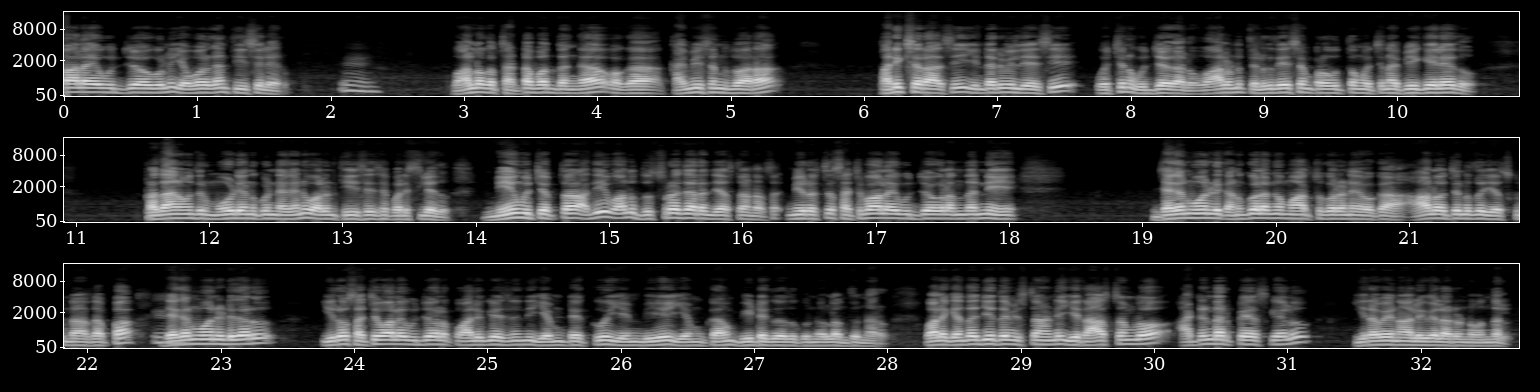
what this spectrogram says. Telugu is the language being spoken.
సచివాలయ ఉద్యోగులు ఎవరు కానీ తీసేలేరు. వాళ్ళు ఒక చట్టబద్ధంగా ఒక కమిషన్ ద్వారా పరీక్ష రాసి ఇంటర్వ్యూలు చేసి వచ్చిన ఉద్యోగాలు. వాళ్ళను తెలుగుదేశం ప్రభుత్వం వచ్చినా పీకే లేదు. ప్రధానమంత్రి మోడీ అనుకున్నా కానీ వాళ్ళని తీసేసే పరిస్థితి లేదు. మేము చెప్తా అది వాళ్ళు దుష్ప్రచారం చేస్తూ ఉంటారు మీరు వస్తే సచివాలయ ఉద్యోగులందరినీ జగన్మోహన్ రెడ్డికి అనుకూలంగా మార్చుకోవాలనే ఒక ఆలోచనతో చేసుకుంటున్నారు తప్ప జగన్మోహన్ రెడ్డి గారు ఈరోజు సచివాలయ ఉద్యోగుల క్వాలిఫికేషన్ ఏంది ఎంటెక్ ఎంబీఏ ఎంకామ్ బీటెక్ చదువుకున్న వాళ్ళు అంటున్నారు. వాళ్ళకి ఎంత జీతం ఇస్తామంటే ఈ రాష్ట్రంలో అటెండర్ పే స్కేలు ఇరవై నాలుగు వేల రెండు వందలు.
